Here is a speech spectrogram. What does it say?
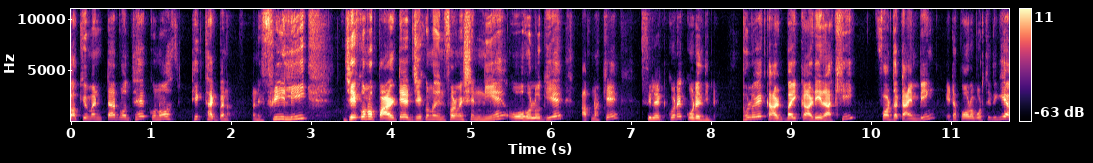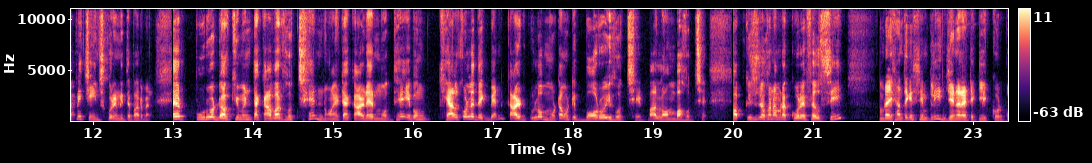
ডকুমেন্টটার মধ্যে কোনো ঠিক থাকবে না। মানে ফ্রিলি যে কোনো পার্টের যে কোনো ইনফরমেশন নিয়ে ও হলো গিয়ে আপনাকে সিলেক্ট করে করে দিবে। হলো গিয়ে কার্ড বাই কার্ডই রাখি ফর দ্য টাইম বিং এটা পরবর্তীতে গিয়ে আপনি চেঞ্জ করে নিতে পারবেন। এর পুরো ডকুমেন্টটা কাভার হচ্ছে নয়টা কার্ডের মধ্যে এবং খেয়াল করলে দেখবেন কার্ডগুলো মোটামুটি বড়ই হচ্ছে বা লম্বা হচ্ছে। সব কিছু যখন আমরা করে ফেলছি, আমরা এখান থেকে সিম্পলি জেনারেটে ক্লিক করব।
